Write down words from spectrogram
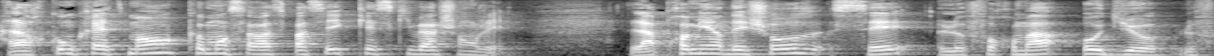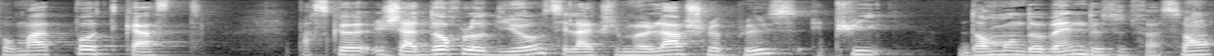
Alors concrètement, comment ça va se passer? Qu'est-ce qui va changer? La première des choses, c'est le format audio, le format podcast. Parce que j'adore l'audio, c'est là que je me lâche le plus. Et puis, dans mon domaine, de toute façon,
